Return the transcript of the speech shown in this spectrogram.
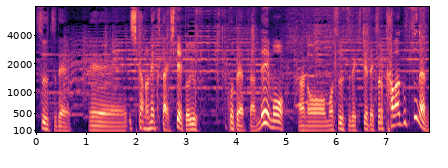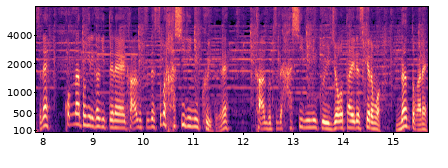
スーツで、えー鹿のネクタイしてということやったんで、もう、あのーもうスーツで着てて、それ革靴なんですね。こんな時に限ってね、革靴ですごい走りにくいというね。革靴で走りにくい状態ですけども、なんとかね、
